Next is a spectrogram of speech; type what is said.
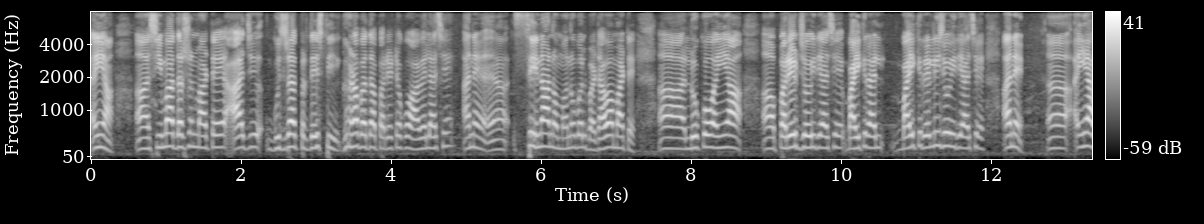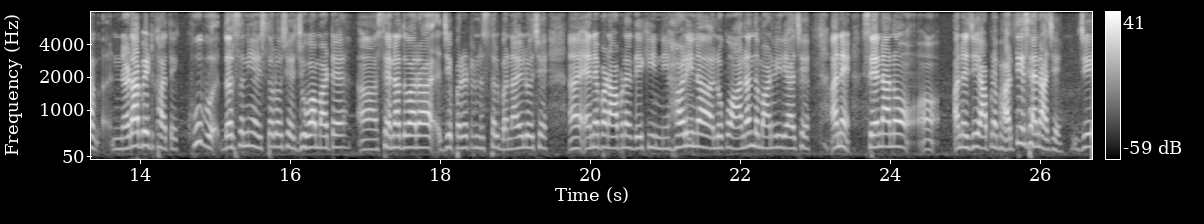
અહીંયા સીમા દર્શન માટે આજ ગુજરાત પ્રદેશથી ઘણા બધા પર્યટકો આવેલા છે અને સેનાનો મનોબલ વધારવા માટે લોકો અહીંયા પરેડ જોઈ રહ્યા છે, બાઇક બાઇક રેલી જોઈ રહ્યા છે અને અહીંયા નડાબેટ ખાતે ખૂબ દર્શનીય સ્થળો છે જોવા માટે. સેના દ્વારા જે પર્યટન સ્થળ બનાવેલો છે એને પણ આપણે દેખી નિહાળીને લોકો આનંદ માણવી રહ્યા છે. અને સેનાનો અને જે આપણે ભારતીય સેના છે, જે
